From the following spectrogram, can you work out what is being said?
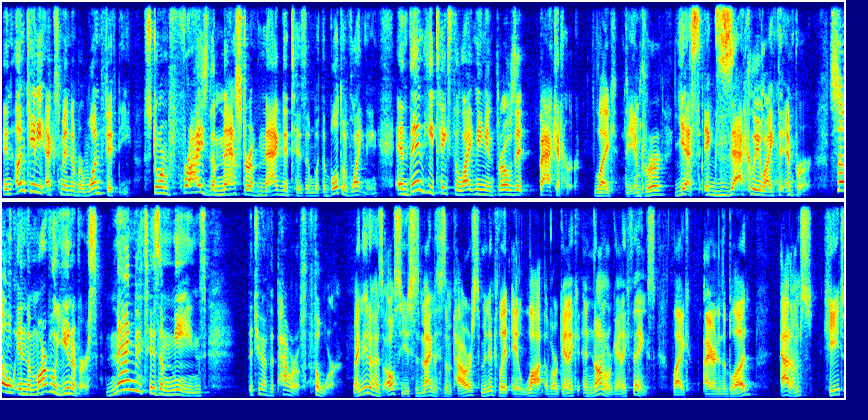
In Uncanny X Men number 150, Storm fries the master of magnetism with a bolt of lightning, and then he takes the lightning and throws it back at her. Like the Emperor? Yes, exactly like the Emperor. So, in the Marvel Universe, magnetism means that you have the power of Thor. Magneto has also used his magnetism powers to manipulate a lot of organic and non organic things, like iron in the blood, atoms, heat,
